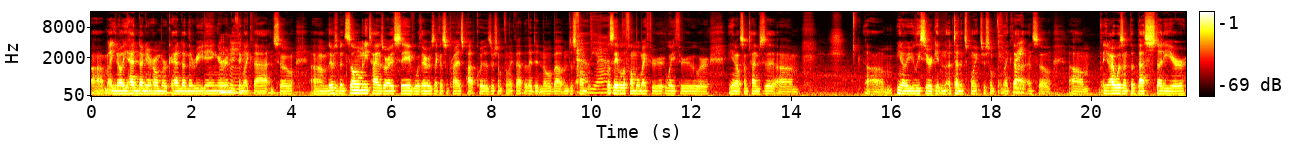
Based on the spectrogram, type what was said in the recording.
um, you know, you hadn't done your homework, or hadn't done the reading, or Mhm. anything like that, and so um, there's been so many times where I saved where there was like a surprise pop quiz or something like that that I didn't know about, and just Oh yeah. was able to fumble my through way through, or you know, sometimes uh, um, um, you know, at least you're getting attendance points or something like that. Right. And so, um, you know, I wasn't the best studier,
